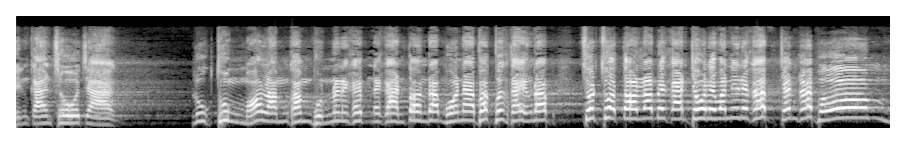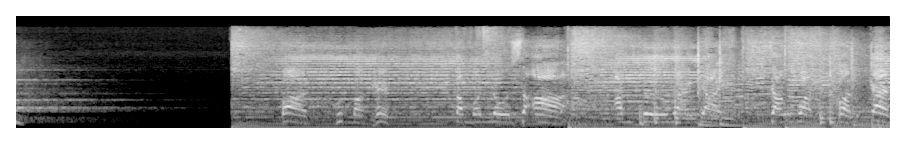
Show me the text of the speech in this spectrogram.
เป็นการโชว์จากลูกทุ่งหมอลำคำผุนนะครับ ในการต้อนรับหัวหน้าพักเพื่อไทยของเราชดชดต้อนรับในการโชว์ในวันนี้นะครับ เชิญครับผม บ้านคุณบักเห็ดตำบลโนนสะอาดอำเภอแวงใหญ่ จังหวัดขอนแก่น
